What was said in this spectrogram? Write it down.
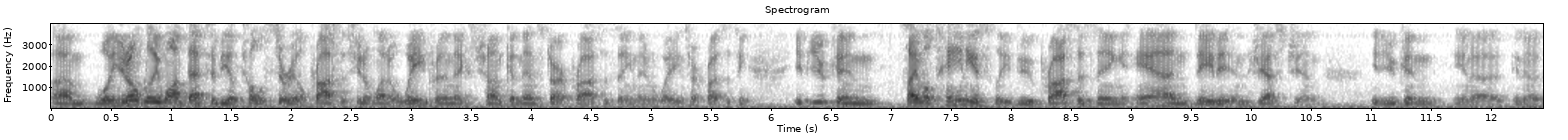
Um, well, you don't really want that to be a total serial process. You don't want to wait for the next chunk and then start processing, then wait and start processing. If you can simultaneously do processing and data ingestion, you can in a in a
